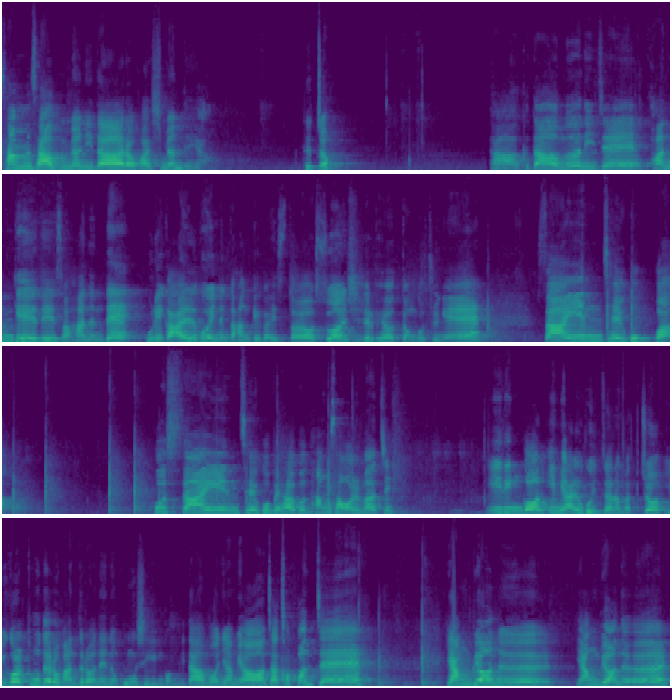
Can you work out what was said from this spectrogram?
3, 4분면이다 라고 하시면 돼요. 됐죠? 자, 그 다음은 이제 관계에 대해서 하는데 우리가 알고 있는 거 한 개가 있어요. 수원 시절에 배웠던 것 중에 사인 제곱과 코사인 제곱의 합은 항상 얼마지? 1인 건 이미 알고 있잖아, 맞죠? 이걸 토대로 만들어내는 공식인 겁니다. 뭐냐면, 자, 첫 번째, 양변을, 양변을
